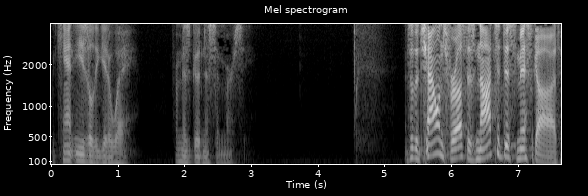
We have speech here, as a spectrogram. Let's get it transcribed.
We can't easily get away from his goodness and mercy. So the challenge for us is not to dismiss God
